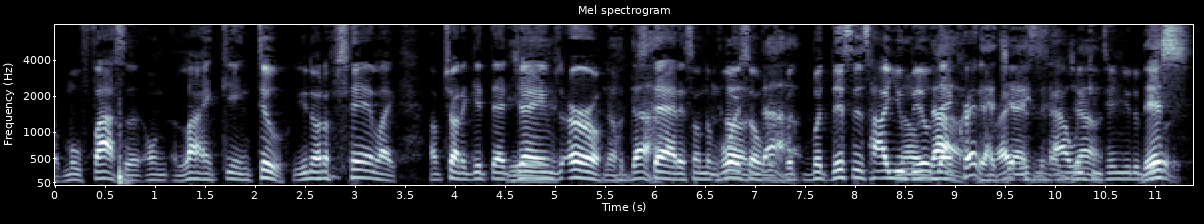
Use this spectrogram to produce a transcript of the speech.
uh, Mufasa on Lion King too. You know what I'm saying? Like I'm trying to get that James Earl No status on the No. But but this is how you No build that doubt. credit, right? James- This is how we continue to build This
